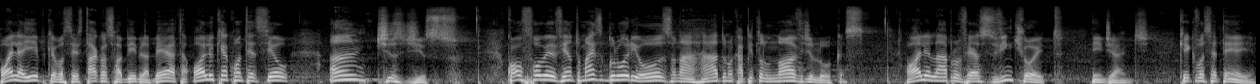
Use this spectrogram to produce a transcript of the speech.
Olha aí, porque você está com a sua Bíblia aberta, olha o que aconteceu antes disso. Qual foi o evento mais glorioso narrado no capítulo 9 de Lucas? Olhe lá para o verso 28 em diante. O que, que você tem aí?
